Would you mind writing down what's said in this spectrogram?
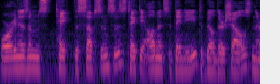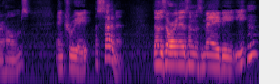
organisms take the substances, take the elements that they need to build their shells and their homes, and create a sediment. Those organisms may be eaten,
